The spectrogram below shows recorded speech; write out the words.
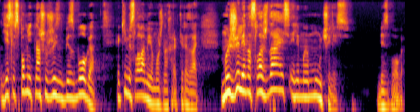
если вспомнить нашу жизнь без Бога, какими словами ее можно охарактеризовать? Мы жили наслаждаясь или мы мучились без Бога?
